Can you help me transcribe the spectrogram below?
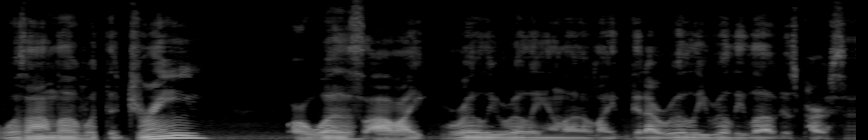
was I in love with the dream? Or was I like really, really in love? Like, did I really, really love this person?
